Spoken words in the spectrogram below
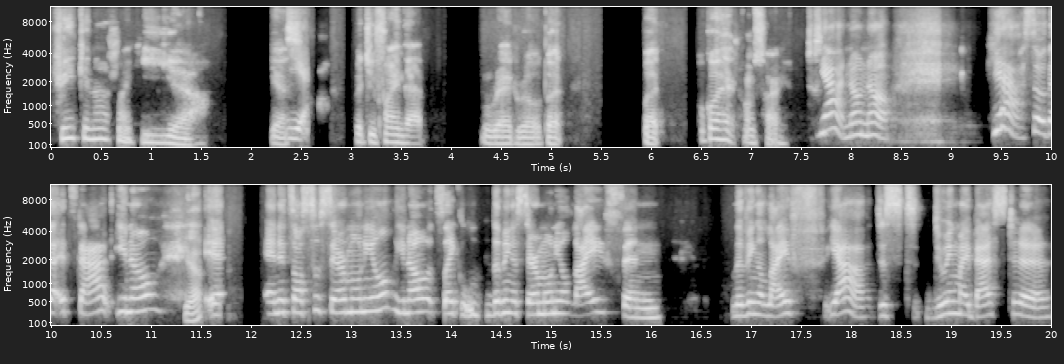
drink enough? Like, yeah, yes. Yeah. But you find that red road, but, but oh, go ahead. I'm sorry. Just, yeah, no, no. Yeah. So that it's that, you know, yeah. It, and it's also ceremonial, you know, it's like living a ceremonial life and living a life. Yeah. Just doing my best to,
